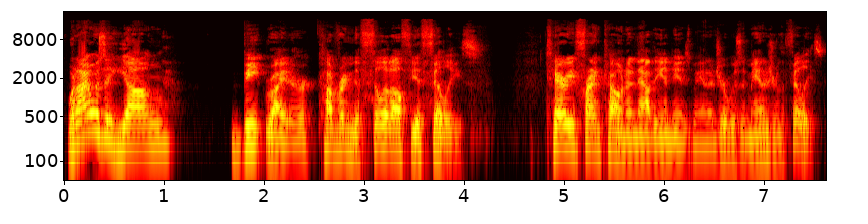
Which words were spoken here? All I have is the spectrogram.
When I was a young beat writer covering the Philadelphia Phillies, Terry Francona, now the Indians manager, was a manager of the Phillies.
